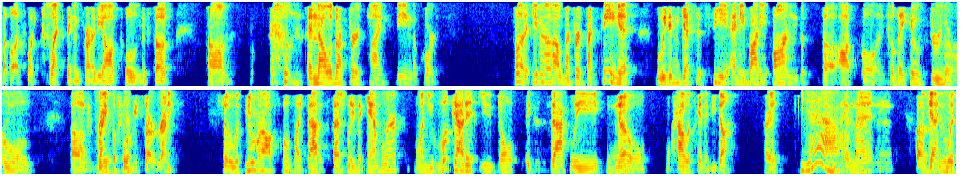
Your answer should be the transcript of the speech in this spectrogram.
of us like flexing in front of the obstacles and stuff. Um, and that was our first time seeing the course. But even though that was our first time seeing it, we didn't get to see anybody on the, the obstacle until they go through the rules um, right before we start running. So with newer obstacles like that, especially the gambler, when you look at it, you don't exactly know how it's going to be done, right? Yeah. And then again, with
